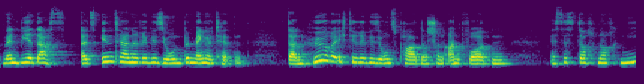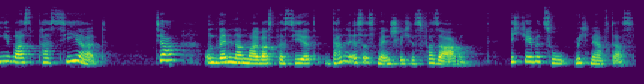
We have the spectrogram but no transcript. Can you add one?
Wenn wir das als interne Revision bemängelt hätten, dann höre ich die Revisionspartner schon antworten, es ist doch noch nie was passiert. Tja, und wenn dann mal was passiert, dann ist es menschliches Versagen. Ich gebe zu, mich nervt das.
